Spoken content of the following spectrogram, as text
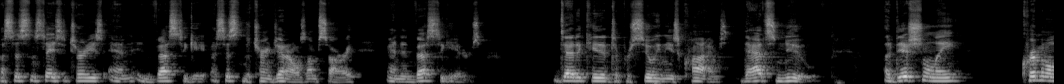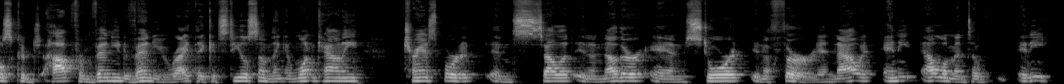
assistant state's attorneys and investigate assistant attorney generals. I'm sorry, and investigators dedicated to pursuing these crimes. That's new. Additionally, criminals could hop from venue to venue, right? They could steal something in one county, transport it and sell it in another, and store it in a third. And now, any element of any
